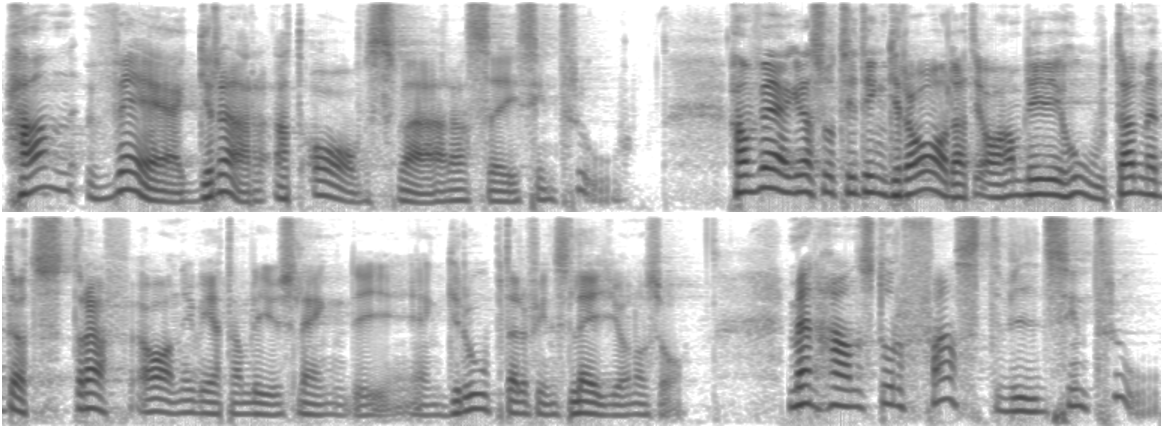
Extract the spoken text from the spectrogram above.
Han vägrar att avsvära sig sin tro. Han vägrar så till den grad att ja, han blir hotad med dödsstraff. Ja, ni vet, han blir ju slängd i en grop där det finns lejon och så. Men han står fast vid sin tro.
